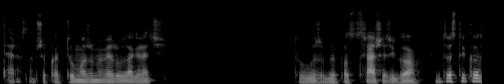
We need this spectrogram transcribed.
Teraz na przykład tu możemy wieżu zagrać. Tu, żeby podstraszyć go. To jest tylko...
